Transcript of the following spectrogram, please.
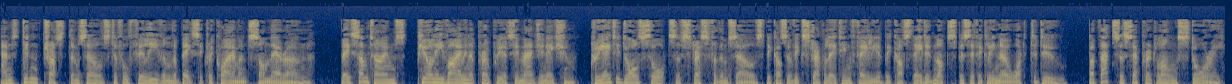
and didn't trust themselves to fulfill even the basic requirements on their own. They sometimes, purely via inappropriate imagination, created all sorts of stress for themselves because of extrapolating failure because they did not specifically know what to do. But that's a separate long story.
